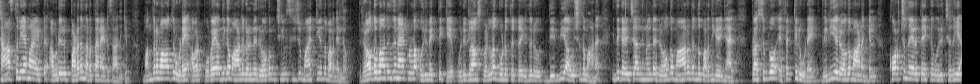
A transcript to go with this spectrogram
ശാസ്ത്രീയമായിട്ട് അവിടെ ഒരു പഠനം നടത്താനായിട്ട് സാധിക്കും. മന്ത്രവാദത്തിലൂടെ അവർ കുറേയധികം ആളുകളുടെ രോഗം ചികിത്സിച്ചു മാറ്റിയെന്ന് പറഞ്ഞല്ലോ. രോഗബാധിതനായിട്ടുള്ള ഒരു വ്യക്തിക്ക് ഒരു ഗ്ലാസ് വെള്ളം കൊടുത്തിട്ട് ഇതൊരു ദിവ്യ ഔഷധമാണ്. ഇത് കഴിച്ചാൽ നിങ്ങളുടെ രോഗം മാറുമെന്ന് പറഞ്ഞു കഴിഞ്ഞാൽ പ്ലസിബോ എഫക്റ്റിലൂടെ വലിയ രോഗമാണെങ്കിൽ കുറച്ചു നേരത്തേക്ക് ഒരു ചെറിയ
